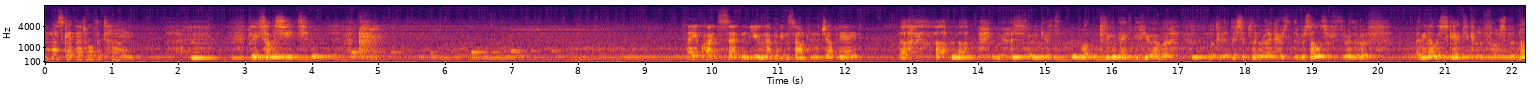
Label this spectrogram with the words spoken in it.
You must get that all the time. Please have a seat. Are you quite certain you haven't been sampling the Jubblyade? yes, discipline records, the results are through the roof. I mean, I was sceptical at first, but now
